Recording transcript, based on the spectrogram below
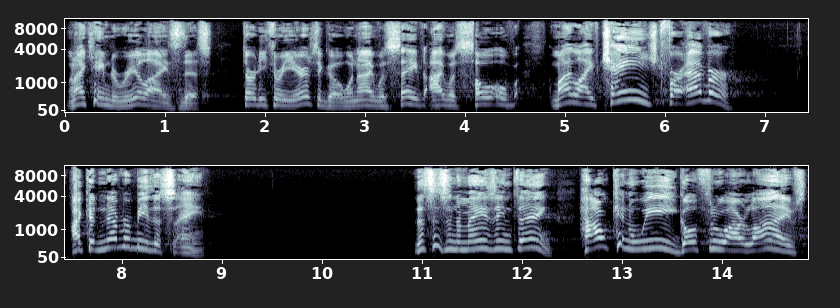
When I came to realize this 33 years ago when I was saved, I was so over, my life changed forever. I could never be the same. This is an amazing thing. How can we go through our lives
